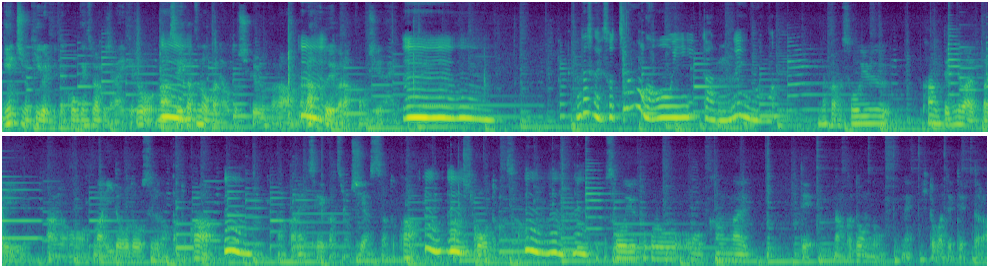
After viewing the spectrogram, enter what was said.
現地の企業に別に貢献するわけじゃないけど、まあ、うん。生活のお金を落としてくれるから、うん。楽といえば楽かもしれない。うんうんうん確かにそっちの方が多いだろうね、うん今は。だからそういう観点ではやっぱり、あのまあ、移動をどうするのかとか、うん。なんかね、生活のしやすさとか、うんうん。まあ気候とかさ、うんうんうん。そういうところを考えて、なんかどんどんね、人が出てったら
